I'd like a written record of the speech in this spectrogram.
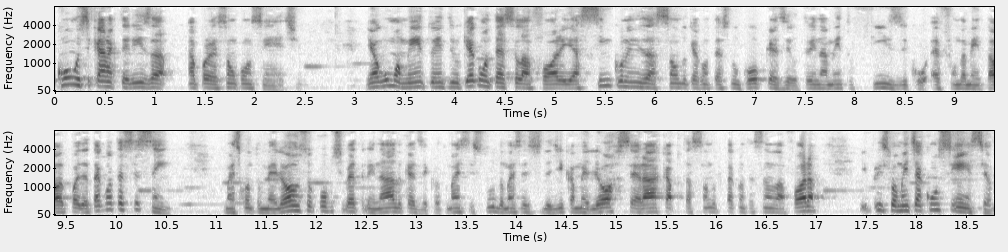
Como se caracteriza a projeção consciente? Em algum momento, entre o que acontece lá fora e a sincronização do que acontece no corpo, quer dizer, o treinamento físico é fundamental, pode até acontecer sem, mas quanto melhor o seu corpo estiver treinado, quer dizer, quanto mais se estuda, mais você se dedica, melhor será a captação do que está acontecendo lá fora e principalmente a consciência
